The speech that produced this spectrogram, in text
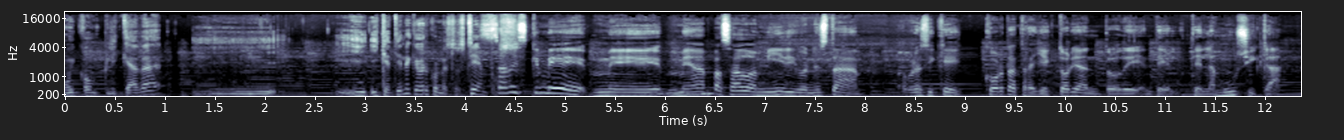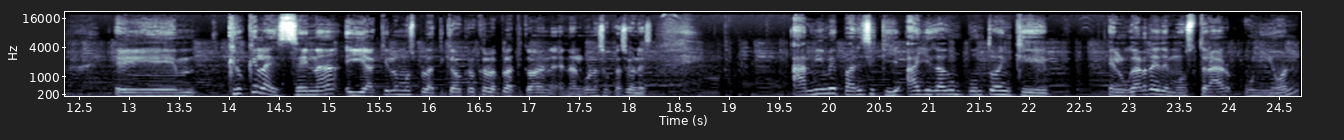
muy complicada y, y, que tiene que ver con nuestros tiempos. ¿Sabes qué me, me, me ha pasado a mí, digo, en esta, ahora sí que corta trayectoria dentro de, de- la música? Eh, creo que la escena, y aquí lo hemos platicado, creo que lo he platicado en, en algunas ocasiones, a mí me parece que ha llegado un punto en que en lugar de demostrar unión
